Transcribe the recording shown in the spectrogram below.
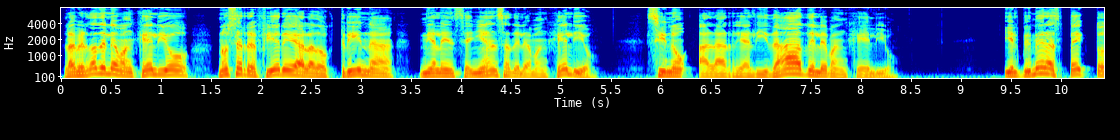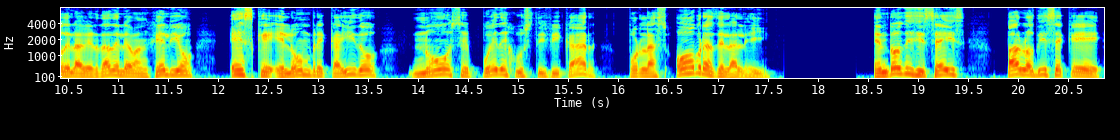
La verdad del Evangelio no se refiere a la doctrina ni a la enseñanza del Evangelio, sino a la realidad del Evangelio. Y el primer aspecto de la verdad del Evangelio es que el hombre caído no se puede justificar por las obras de la ley. En 2.16, Pablo dice que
